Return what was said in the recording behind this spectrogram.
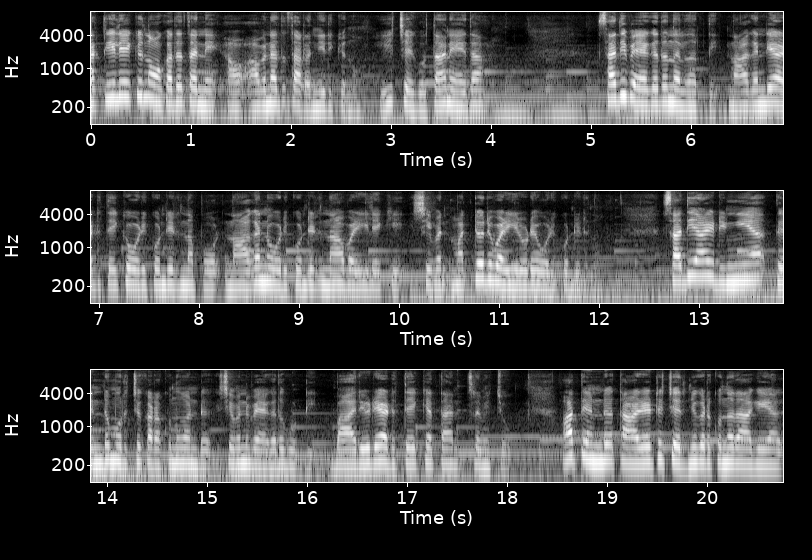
കത്തിയിലേക്ക് നോക്കാതെ തന്നെ അവ- അവനത് തടഞ്ഞിരിക്കുന്നു. ഈ ചെകുത്താൻ ഏതാ? സതി വേഗത നിലനിർത്തി. നാഗന്റെ അടുത്തേക്ക് ഓടിക്കൊണ്ടിരുന്നപ്പോൾ നാഗൻ ഓടിക്കൊണ്ടിരുന്ന ആ വഴിയിലേക്ക് ശിവൻ മറ്റൊരു വഴിയിലൂടെ ഓടിക്കൊണ്ടിരുന്നു. സതി ആ ഇടുങ്ങിയ തിണ്ട് മുറിച്ച് കടക്കുന്നു കണ്ട് ശിവൻ വേഗത കൂട്ടി. ഭാര്യയുടെ അടുത്തേക്ക് എത്താൻ ശ്രമിച്ചു. ആ തിണ്ട് താഴേട്ട് ചെരിഞ്ഞു കിടക്കുന്നതാകിയാൽ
